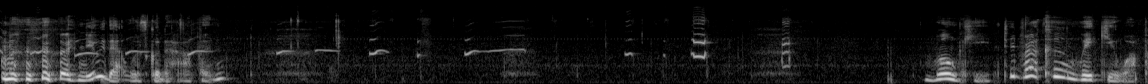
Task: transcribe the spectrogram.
I knew that was going to happen. Monkey, did Raccoon wake you up?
